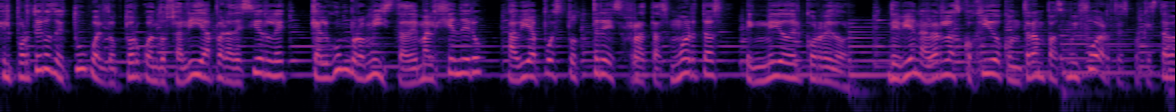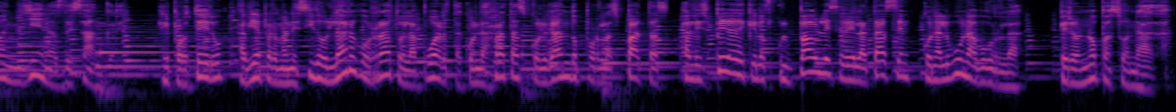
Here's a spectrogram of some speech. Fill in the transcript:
el portero detuvo al doctor cuando salía para decirle que algún bromista de mal género había puesto tres ratas muertas en medio del corredor. Debían haberlas cogido con trampas muy fuertes porque estaban llenas de sangre. El portero había permanecido largo rato a la puerta con las ratas colgando por las patas a la espera de que los culpables se delatasen con alguna burla, pero no pasó nada.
